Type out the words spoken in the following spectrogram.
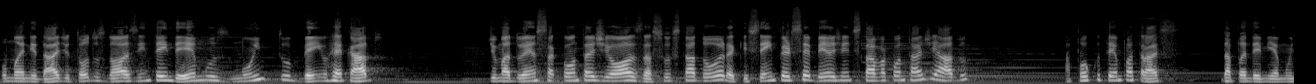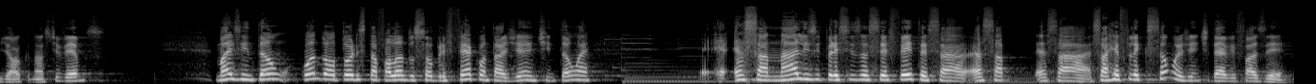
humanidade, todos nós entendemos muito bem o recado de uma doença contagiosa, assustadora, que sem perceber a gente estava contagiado há pouco tempo atrás da pandemia mundial que nós tivemos. Mas então, quando o autor está falando sobre fé contagiante, então é, é essa análise precisa ser feita, essa, essa, essa, essa reflexão a gente deve fazer.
